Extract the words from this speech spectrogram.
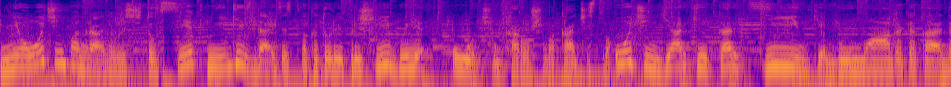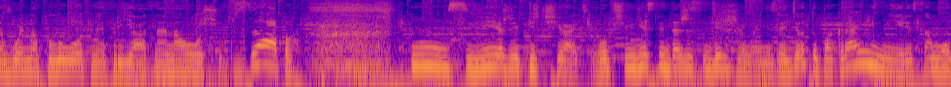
Мне очень понравилось, что все книги издательства, которые пришли, были очень хорошего качества. Очень яркие картинки, бумага такая довольно плотная, приятная на ощупь, запах м свежей. В общем, если даже содержимое не зайдет, то, по крайней мере, само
